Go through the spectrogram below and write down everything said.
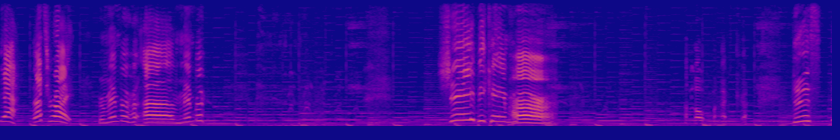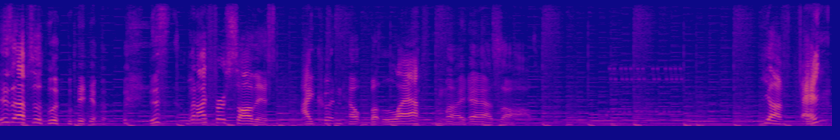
Yeah, that's right. Remember, uh, remember? She became her. Oh my god. This is absolutely this when I first saw this, I couldn't help but laugh my ass off. You think?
